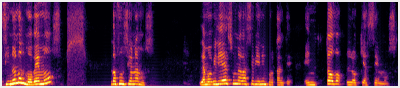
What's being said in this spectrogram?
Si no nos movemos, no funcionamos. La movilidad es una base bien importante en todo lo que hacemos.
